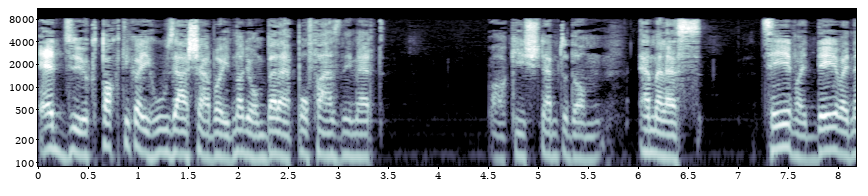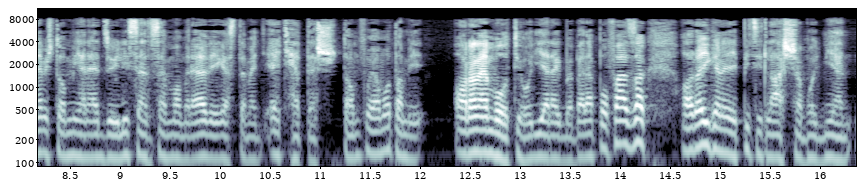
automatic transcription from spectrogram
edzők taktikai húzásába így nagyon belepofázni, mert a kis, nem tudom, MLS C vagy D, vagy nem is tudom milyen edzői licenszem van, mert elvégeztem egy egyhetes tanfolyamot, ami arra nem volt jó, hogy ilyenekbe belepofázzak, arra igen, hogy egy picit lássam, hogy milyen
